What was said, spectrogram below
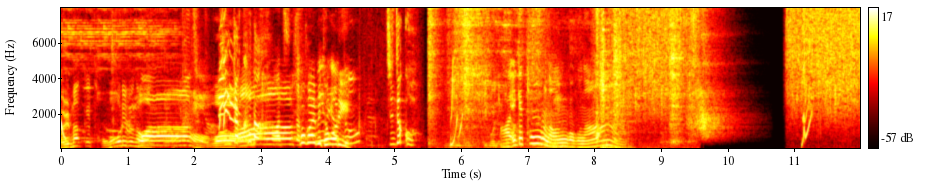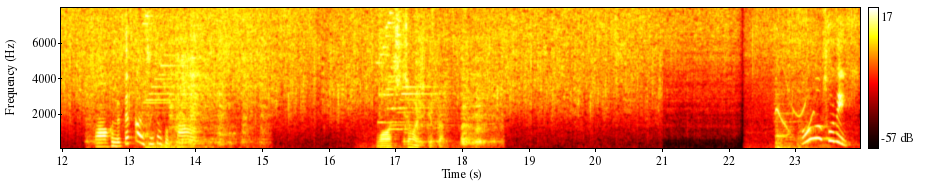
걸맞게 덩어리로 나왔네요. 와. 아, 소갈비 덩어리. 진짜 커. 아 이게 통으로 나오는 거구나 와 근데 때깔 진짜 좋다 와 진짜 맛있겠다. 어 소리.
